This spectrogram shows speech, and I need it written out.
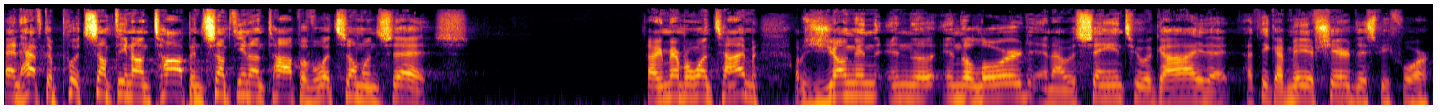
and have to put something on top and something on top of what someone says. I remember one time I was young in, in, the, in the Lord, and I was saying to a guy that I think I may have shared this before.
